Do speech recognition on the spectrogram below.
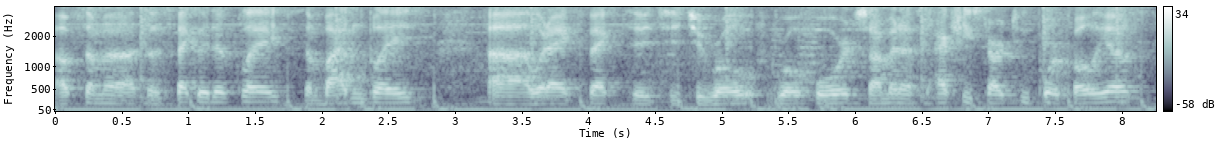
of some uh, some speculative plays, some Biden plays, uh, what I expect to, to, to, roll roll forward. So I'm gonna actually start two portfolios.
